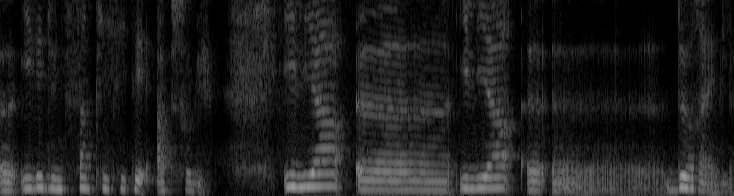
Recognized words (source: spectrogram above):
euh, il est d'une simplicité absolue. Il y a, euh, euh, euh, deux règles.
